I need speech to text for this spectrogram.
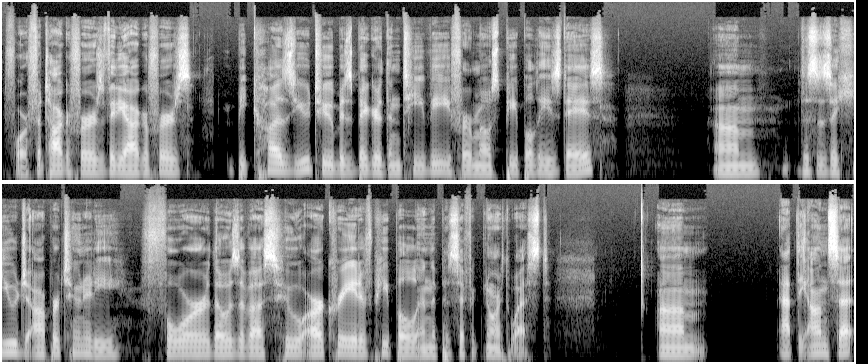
for photographers, videographers. Because YouTube is bigger than TV for most people these days, um, this is a huge opportunity for those of us who are creative people in the Pacific Northwest. Um, at the onset,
